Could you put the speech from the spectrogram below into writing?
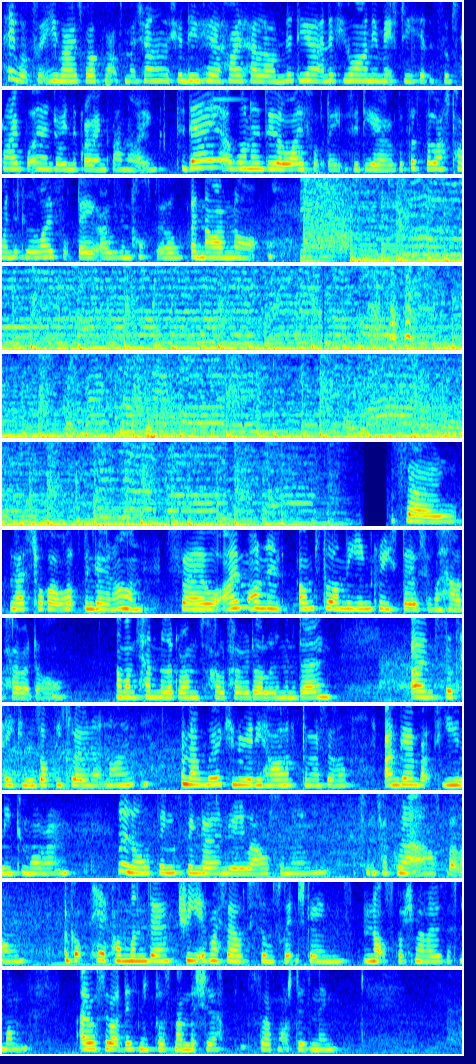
Hey what's up you guys, welcome back to my channel. If you're new here, hi, hello, I'm Lydia and if you are new make sure you hit the subscribe button and join the growing family. Today I want to do a life update video because the last time I did a life update I was in hospital and now I'm not. So let's talk about what's been going on. So I'm on an, I'm still on the increased dose of my haloperidol. I'm on 10 milligrams of haloperidol in a day. I'm still taking Zopiclone at night, and I'm working really hard to myself. I'm going back to uni tomorrow. All in all, things have been going really well for me since I come out of hospital. I got PIP on Monday, treated myself to some Switch games, not Squishmallows this month. I also got Disney Plus membership, so I've watched Disney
